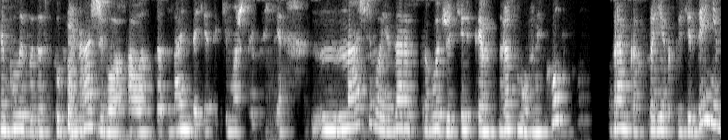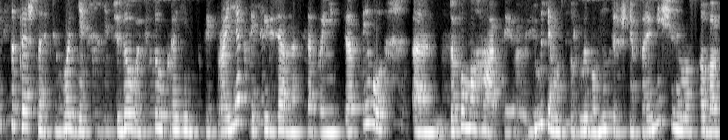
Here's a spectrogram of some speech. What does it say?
не були би доступні наживо, а от онлайн дає такі можливості. Наживо я зараз проводжу тільки розмовний клуб. В рамках проєкту Єдині це теж на сьогодні чудовий всеукраїнський проєкт, який взяв на себе ініціативу е, допомагати людям, особливо внутрішньо переміщеним особам,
